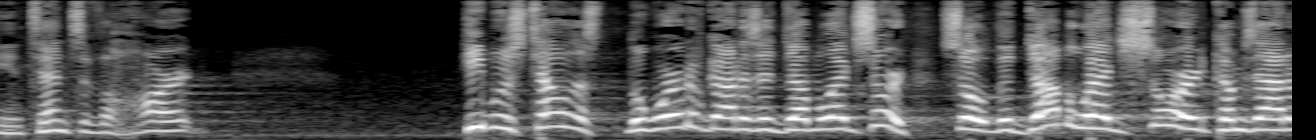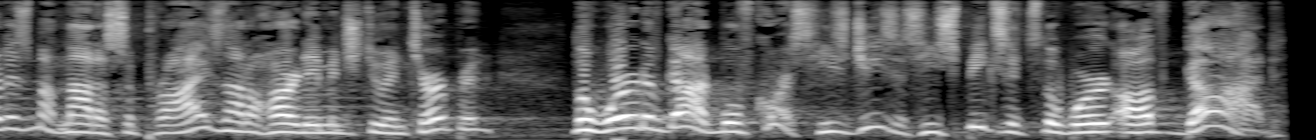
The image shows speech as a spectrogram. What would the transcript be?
the intents of the heart. Hebrews tells us the Word of God is a double edged sword. So the double edged sword comes out of his mouth. Not a surprise, not a hard image to interpret. The Word of God. Well, of course, he's Jesus. He speaks, it's the Word of God.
